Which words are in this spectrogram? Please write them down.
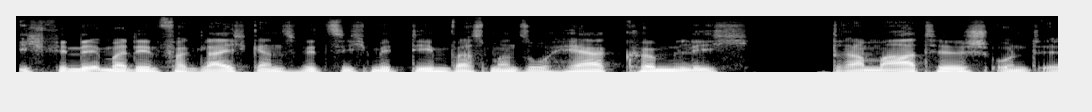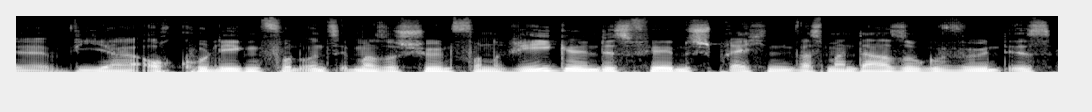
ich finde immer den Vergleich ganz witzig mit dem, was man so herkömmlich dramatisch und äh, wie ja auch Kollegen von uns immer so schön von Regeln des Films sprechen, was man da so gewöhnt ist.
